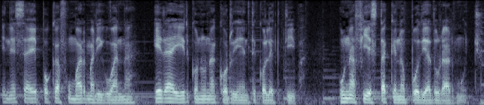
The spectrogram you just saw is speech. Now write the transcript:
en esa época fumar marihuana era ir con una corriente colectiva, una fiesta que no podía durar mucho.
